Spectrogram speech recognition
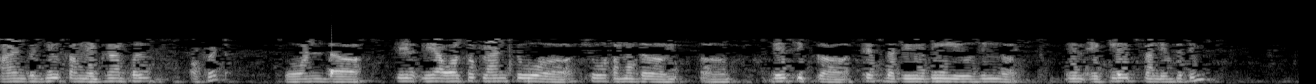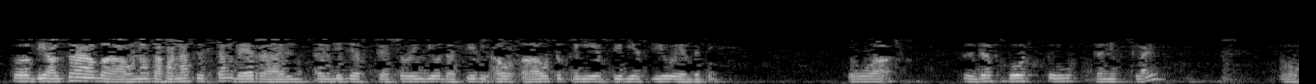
and we will give some examples of it. So, and uh, we, we have also planned to uh, show some of the uh, basic uh, steps that we will be using uh, in Eclipse and everything. So we also have uh, one of the HANA system where I'll, I'll be just uh, showing you the CD, how, how to create CDS view everything. So we'll just go to the next slide. So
